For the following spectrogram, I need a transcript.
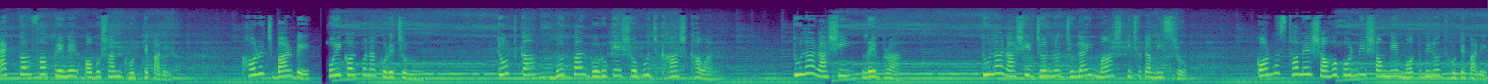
একতরফা প্রেমের অবসান ঘটতে পারে। খরচ বাড়বে, পরিকল্পনা করে চলুন। টোটকা, বুধবার গরুকে সবুজ ঘাস খাওয়ান। তুলা রাশি, লেব্রা। তুলা রাশির জন্য জুলাই মাস কিছুটা মিশ্র। কর্মস্থলের সহকর্মীর সঙ্গে মতবিরোধ হতে পারে।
